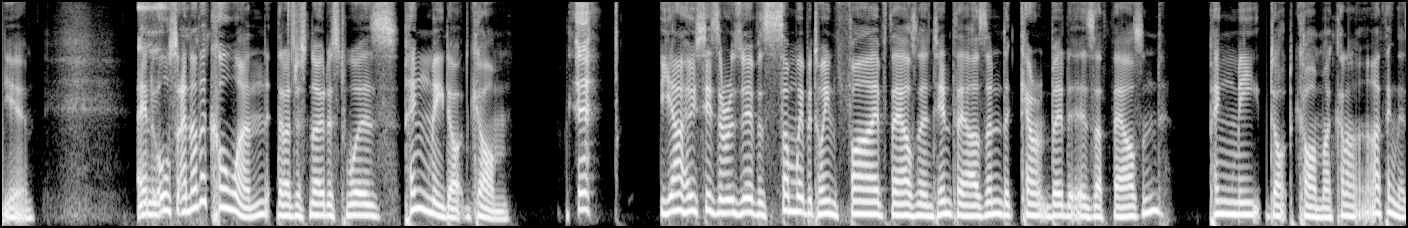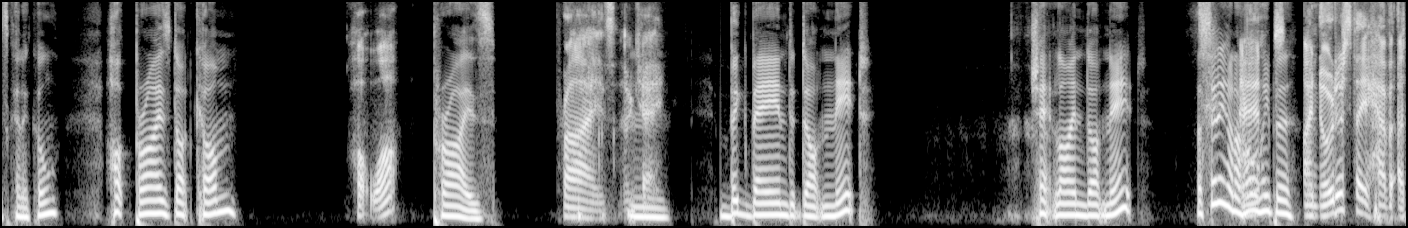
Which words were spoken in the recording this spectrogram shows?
Yeah. And also another cool one that I just noticed was pingme.com. Yahoo says the reserve is somewhere between 5,000 and 10,000. The current bid is a 1,000. Pingme.com. I kind of I think that's kind of cool. Hotprize.com. Hot what? Prize. Prize. Okay. Mm. Bigband.net. Chatline.net. They're sitting on a whole And heap of. I noticed they have a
